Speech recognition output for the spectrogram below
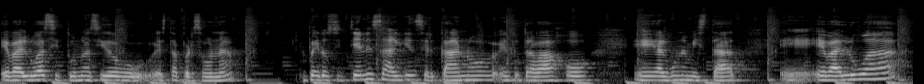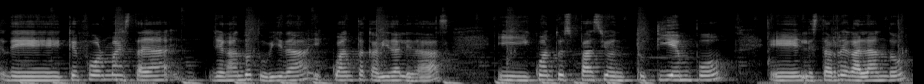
Evalúa si tú no has sido esta persona, pero si tienes a alguien cercano en tu trabajo, eh, alguna amistad, eh, evalúa de qué forma está llegando a tu vida y cuánta cabida le das y cuánto espacio en tu tiempo eh, le estás regalando,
